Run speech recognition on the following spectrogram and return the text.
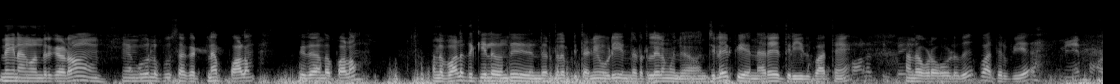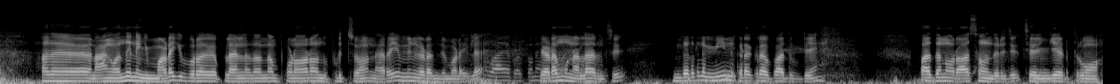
இன்றைக்கி நாங்கள் வந்திருக்க இடம் எங்கள் ஊரில் புதுசாக கட்டின பாலம். இது அந்த பாலம். அந்த பாலத்துக்கு கீழே வந்து இந்த இடத்துல இப்படி தண்ணி ஓடி இந்த இடத்துல எல்லாம் கொஞ்சம் ஜிலேபியை நிறைய தெரியுது பார்த்தேன். அந்த கூட ஓடுது பார்த்துருப்பிய. அதை நாங்கள் வந்து இன்றைக்கி மடைக்கு போகிற பிளானில் தான் தான் போன வாரம் வந்து பிடிச்சோம். நிறைய மீன் கிடந்துச்சு மடையில். இடமும் நல்லா இருந்துச்சு. இந்த இடத்துல மீன் கிடக்கிற பார்த்துக்கிட்டேன் பார்த்தோன்னு ஒரு ஆசை வந்துருச்சு. சரி இங்கே எடுத்துருவோம்.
